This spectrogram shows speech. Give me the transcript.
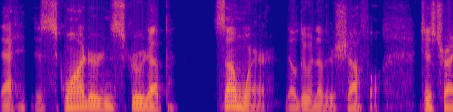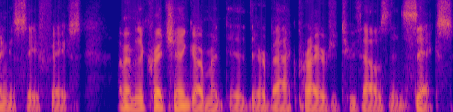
that is squandered and screwed up somewhere, they'll do another shuffle, just trying to save face. I remember the Chrétien government did their back prior to 2006,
